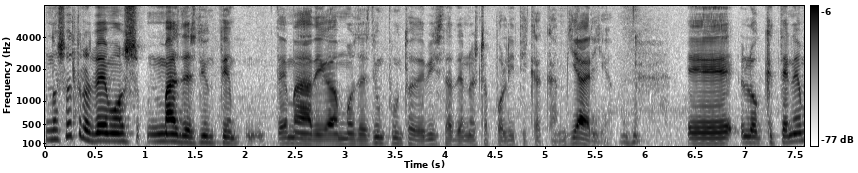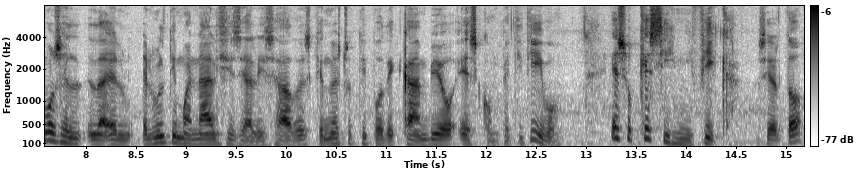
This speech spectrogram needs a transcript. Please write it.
nosotros vemos más desde un te tema, digamos, desde un punto de vista de nuestra política cambiaria. Uh -huh. Eh, lo que tenemos, el, el, el, último análisis realizado es que nuestro tipo de cambio es competitivo. ¿Eso qué significa? ¿Cierto?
